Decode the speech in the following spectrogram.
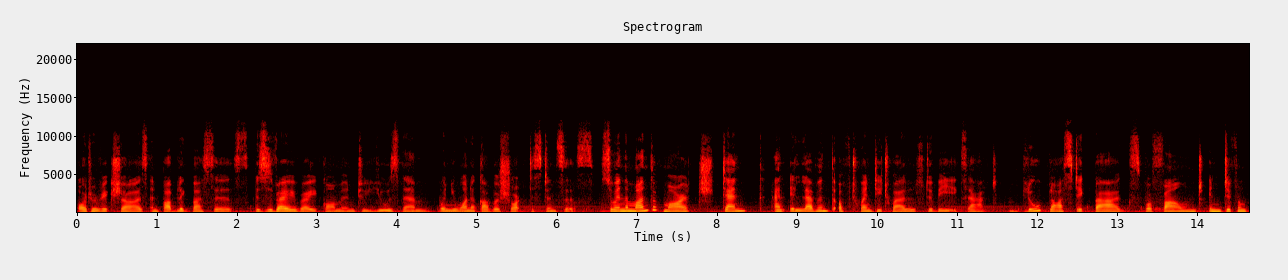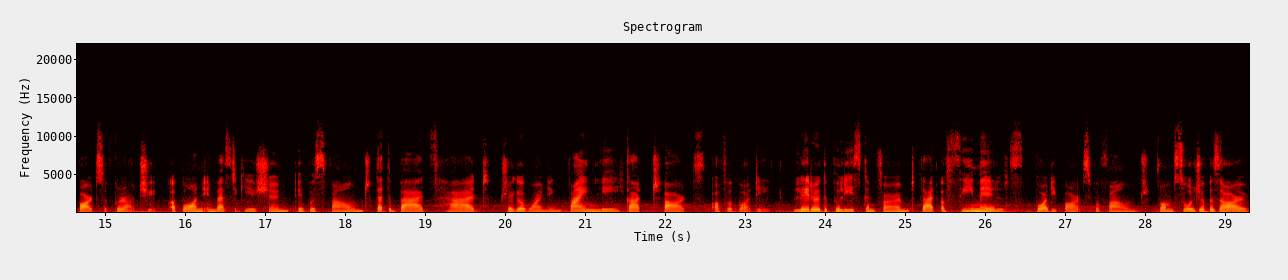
auto rickshaws and public buses. This is very, very common to use them when you want to cover short distances. So, in the month of March 10th and 11th of 2012 to be exact, blue plastic bags were found in different parts of Karachi. Upon investigation, it was found that the bags had trigger warning, finely cut parts of a body. Later, the police confirmed that a female's body parts were found from Soldier Bazaar,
